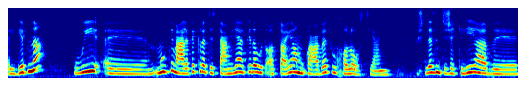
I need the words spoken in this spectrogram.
الجبنة وممكن على فكرة تستعمليها كده وتقطعيها مكعبات وخلاص يعني مش لازم تشكليها ب...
